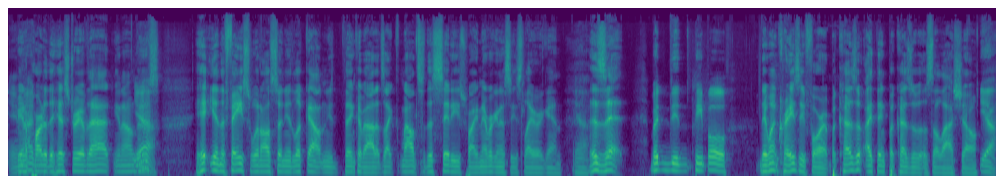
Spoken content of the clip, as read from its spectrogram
you being a part of the history of that. You know, Yeah. it hit you in the face when all of a sudden you look out and you think about it. It's like, well, so this city's probably never going to see Slayer again. Yeah. this is it. But did people? They went crazy for it because of, I think because it was the last show. Yeah.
